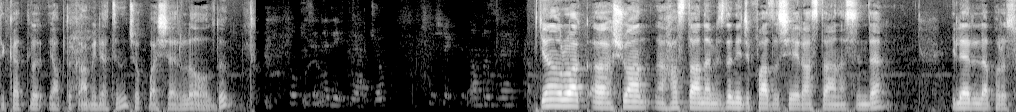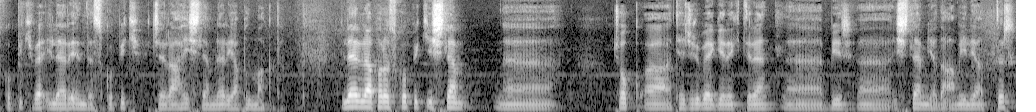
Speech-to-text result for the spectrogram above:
dikkatli yaptık ameliyatını. Çok başarılı oldu. Genel olarak e, şu an hastanemizde Necip Fazıl Şehir Hastanesi'nde ileri laparoskopik ve ileri endoskopik cerrahi işlemler yapılmakta. İleri laparoskopik işlem e, çok e, tecrübe gerektiren e, bir e, işlem ya da ameliyattır.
